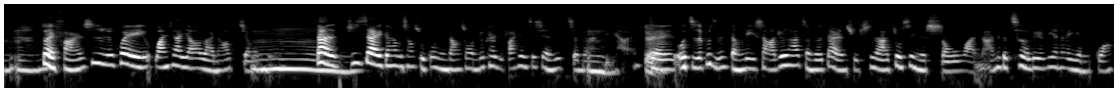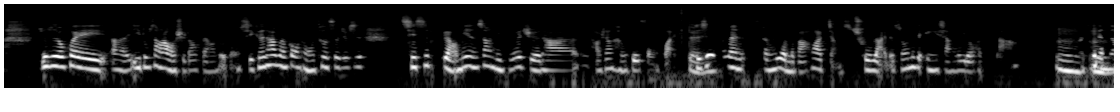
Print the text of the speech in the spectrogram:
嗯嗯，对，反而是会弯下腰来，然后教你。嗯，但就是在跟他们相处过程当中，你就开始发现这些人是真的很厉害。嗯、对，对我指的不只是能力上啊，就是他整个待人处事啊，做事情的手腕啊，那个策略面，那个眼光，就是会呃一路上让我学到非常多东西。可是他们共同的特色就是，其实表面上你不会觉得他好像很呼风唤雨，可是他们沉稳的把话讲出来的时候，那个影响力都很大。嗯，而且呢，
